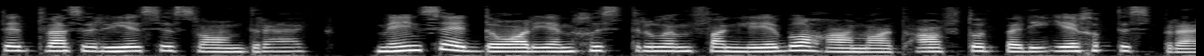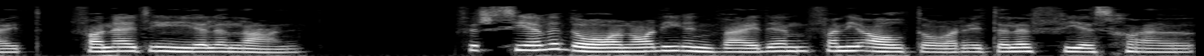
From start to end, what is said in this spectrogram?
Dit was een reese saamdrek. Mensen het daarin gestroom van Lebo Hamad af tot bij die Egypte spreid, vanuit die hele land. Voor zeven dagen na die inwijding van die altaar het hulle feest gehou.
